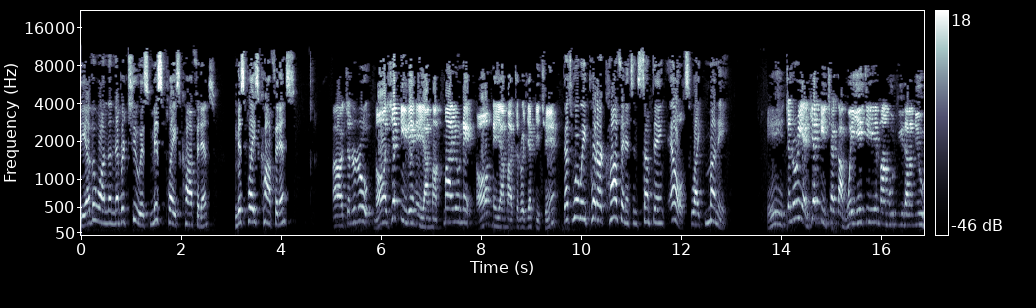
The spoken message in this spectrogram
The other one, the number two, is misplaced confidence. Misplaced confidence. အာကျွန်တော်တို့နော်ရက်တည်တဲ့နေရာမှာမှားယွင်းတဲ့နော်နေရာမှာကျွန်တော်ရက်တည်ခြင်း That's where we put our confidence in something else, like money. အေးကျွန်တော်ရဲ့ရက်တည်ချက်ကငွေရေးကြေးရေးမှာမူတည်တာမျိုး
